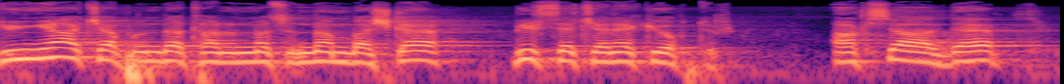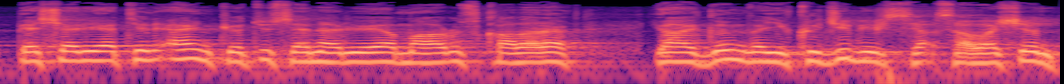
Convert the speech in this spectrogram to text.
dünya çapında tanınmasından başka bir seçenek yoktur. Aksi halde beşeriyetin en kötü senaryoya maruz kalarak yaygın ve yıkıcı bir sa- savaşın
